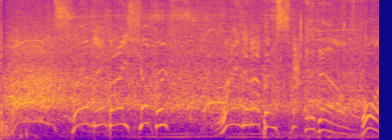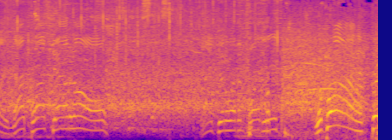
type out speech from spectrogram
Oh, slammed in by Shumpert. Winding up and smacking it down. Boy, not blocked out at all. Back to an 11-point lead. LeBron for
